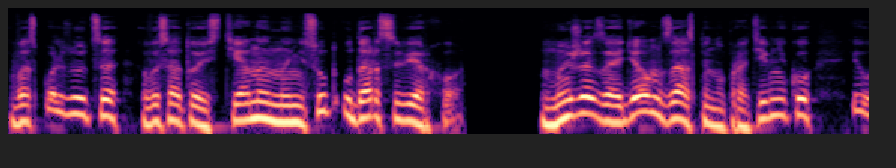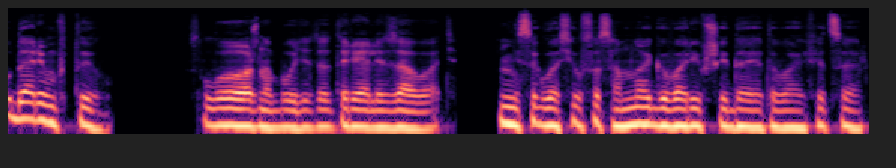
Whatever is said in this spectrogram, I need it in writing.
воспользуются высотой стены, нанесут удар сверху. Мы же зайдем за спину противнику и ударим в тыл. Сложно будет это реализовать, не согласился со мной говоривший до этого офицер.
